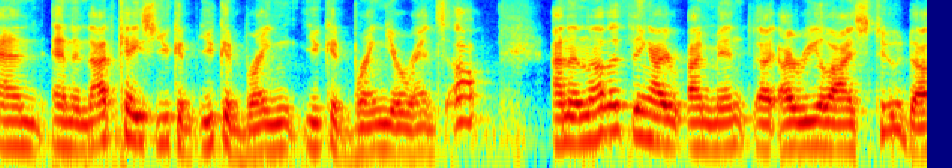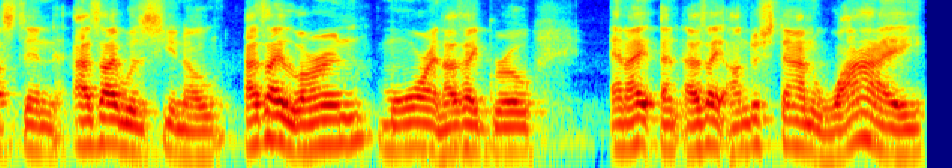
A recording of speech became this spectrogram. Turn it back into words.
and and in that case, you could you could bring you could bring your rents up. And another thing I I meant I realized too, Dustin, as I was you know as I learn more and as I grow, and I and as I understand why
